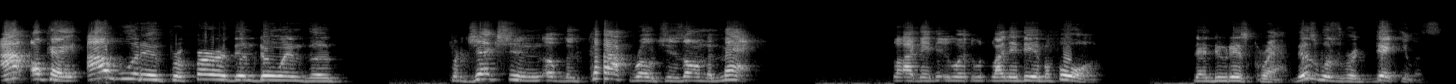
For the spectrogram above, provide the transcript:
I okay, I would have preferred them doing the projection of the cockroaches on the mat like they did like they did before than do this crap. This was ridiculous.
